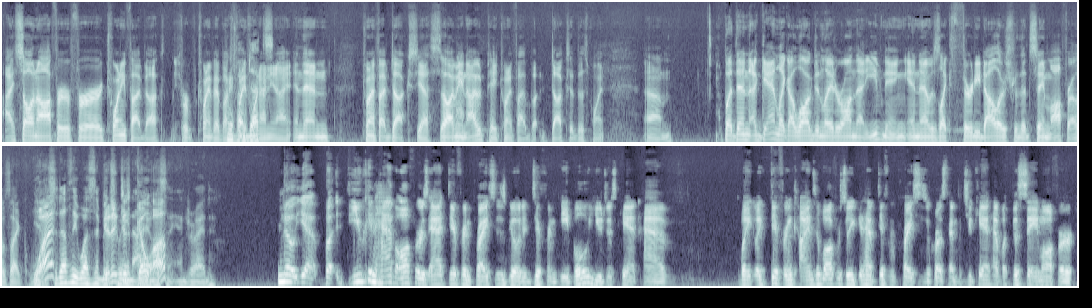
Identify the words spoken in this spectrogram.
I saw an offer for twenty five bucks for twenty five bucks, 25 twenty four ducks. ninety nine, and then twenty five ducks. Yes. So I mean, I would pay twenty five ducks at this point. Um, But then again, like I logged in later on that evening, and it was like thirty dollars for that same offer. I was like, Yeah, "What? so it definitely wasn't between Did it between just go iOS up? and Android. No, yeah, but you can have offers at different prices go to different people. You just can't have like like different kinds of offers, so you can have different prices across them, but you can't have like the same offer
